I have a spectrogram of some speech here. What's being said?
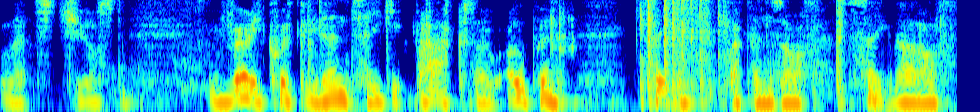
Let's just very quickly then take it back. So open take the weapons off take that off.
